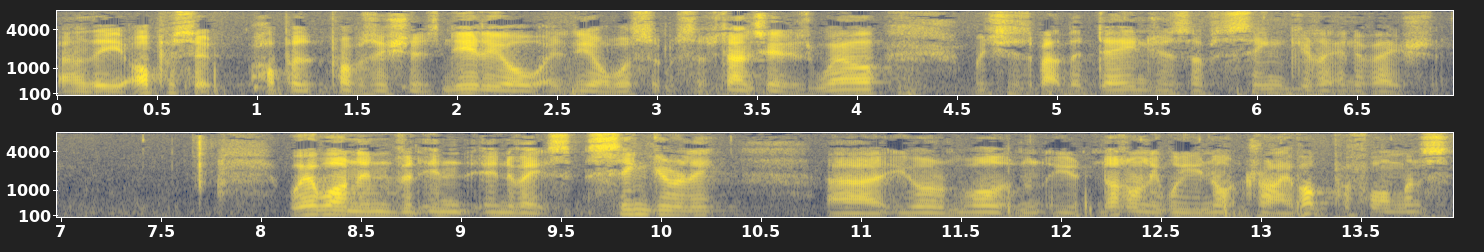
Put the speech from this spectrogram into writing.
Uh, the opposite proposition is nearly always you substantiated as well, which is about the dangers of singular innovation. Where one inv- in- innovates singularly, uh, more, you, not only will you not drive up performance,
